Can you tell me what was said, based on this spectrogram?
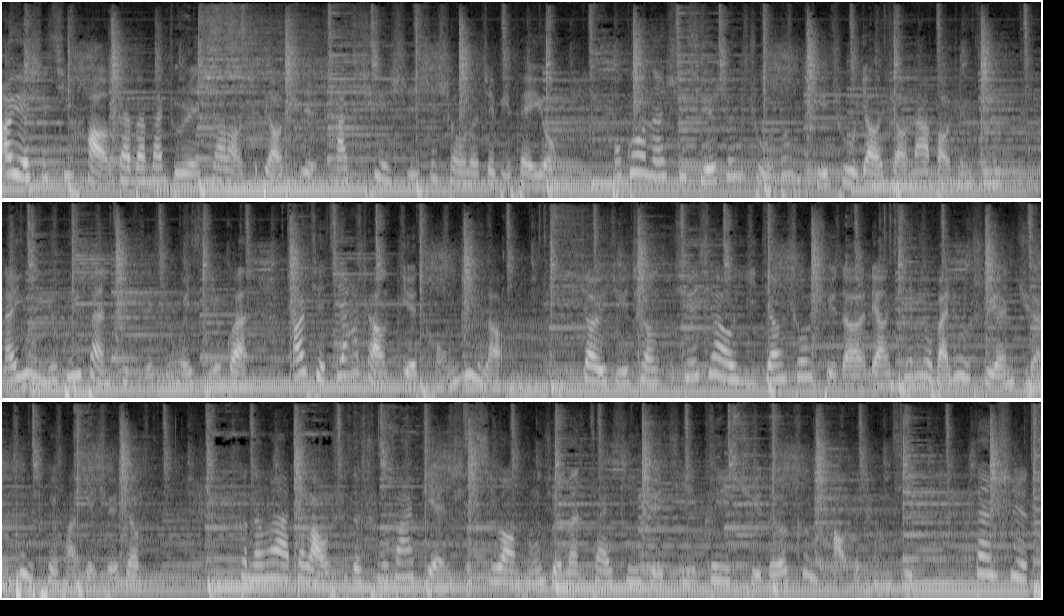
二月十七号，该班班主任肖老师表示，他确实是收了这笔费用，不过呢，是学生主动提出要缴纳保证金，来用于规范自己的行为习惯，而且家长也同意了。教育局称，学校已将收取的两千六百六十元全部退还给学生。可能啊，这老师的出发点是希望同学们在新学期可以取得更好的成绩。但是通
